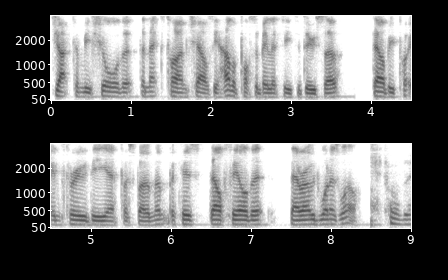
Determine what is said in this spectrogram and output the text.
Jack can be sure that the next time Chelsea have a possibility to do so, they'll be putting through the uh, postponement because they'll feel that they're owed one as well. Probably.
